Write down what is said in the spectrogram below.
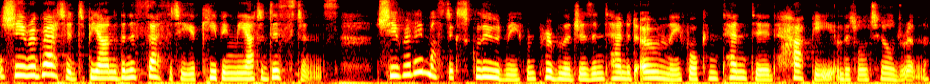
"She regretted to be under the necessity of keeping me at a distance. She really must exclude me from privileges intended only for contented, happy little children."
